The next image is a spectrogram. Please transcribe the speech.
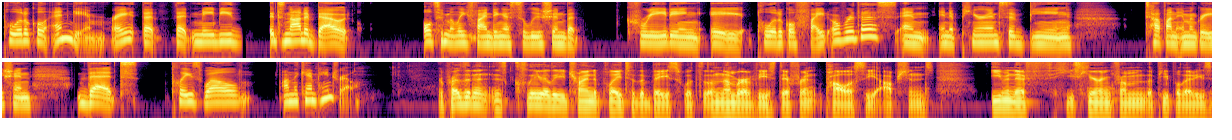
political endgame, right? That that maybe it's not about ultimately finding a solution, but creating a political fight over this and an appearance of being tough on immigration that plays well on the campaign trail. The president is clearly trying to play to the base with a number of these different policy options, even if he's hearing from the people that he's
